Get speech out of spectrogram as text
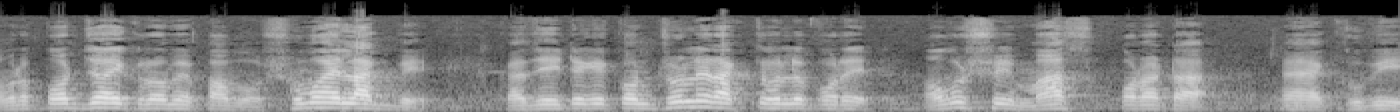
আমরা পর্যায়ক্রমে পাবো। সময় লাগবে। কাজে এটাকে কন্ট্রোলে রাখতে হলে পরে অবশ্যই মাস্ক পরাটা খুবই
